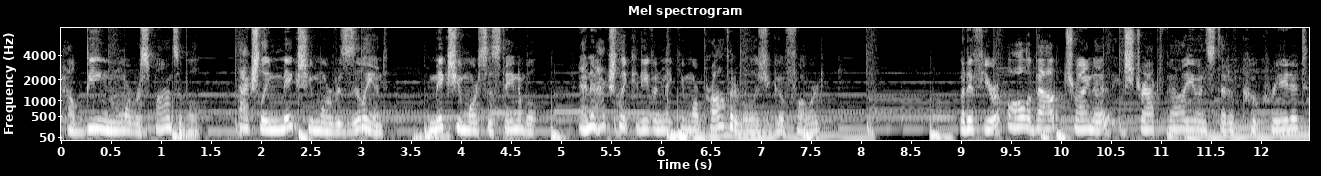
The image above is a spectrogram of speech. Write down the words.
how being more responsible actually makes you more resilient, makes you more sustainable, and actually could even make you more profitable as you go forward. But if you're all about trying to extract value instead of co create it,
